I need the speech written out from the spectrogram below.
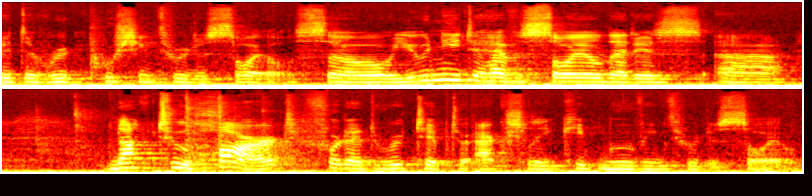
with the root pushing through the soil. So you need to have a soil that is uh, not too hard for that root tip to actually keep moving through the soil.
